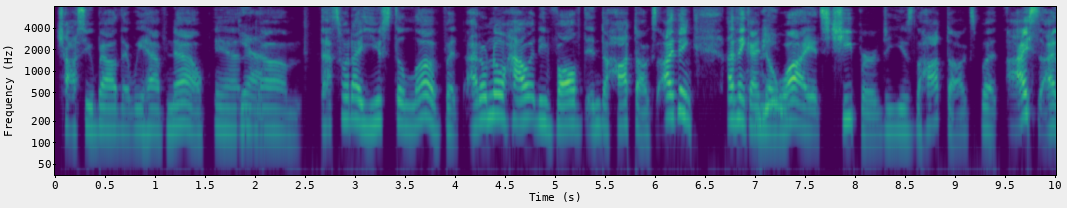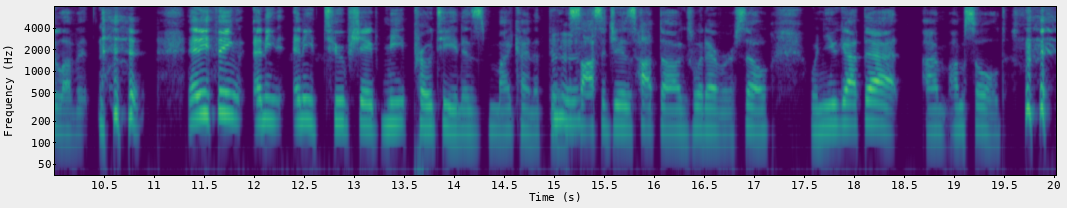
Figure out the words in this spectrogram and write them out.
char siu bao that we have now, and yeah. um, that's what I used to love. But I don't know how it evolved into hot dogs. I think I think I know why. It's cheaper to use the hot dogs, but I I love it. anything any any tube shaped meat protein is my kind of thing mm-hmm. sausages hot dogs whatever so when you got that I'm I'm sold.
